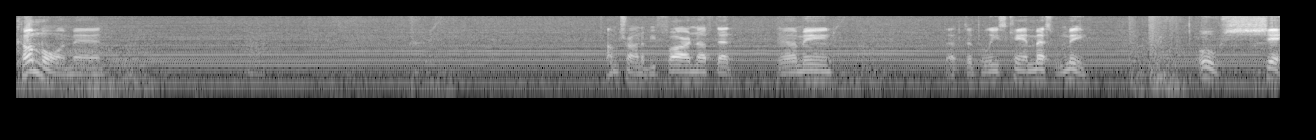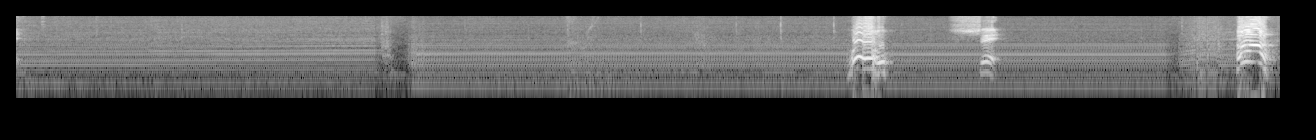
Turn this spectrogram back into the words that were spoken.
Come on, man. I'm trying to be far enough that, you know what I mean? That the police can't mess with me. Oh, shit. Whoa! Shit. Ah!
